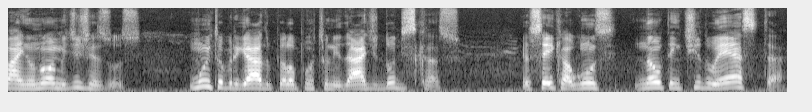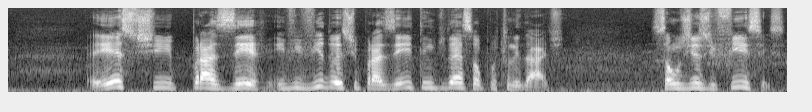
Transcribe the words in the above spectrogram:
Pai, no nome de Jesus, muito obrigado pela oportunidade do descanso. Eu sei que alguns não têm tido esta, este prazer e vivido este prazer e têm tido essa oportunidade. São os dias difíceis,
